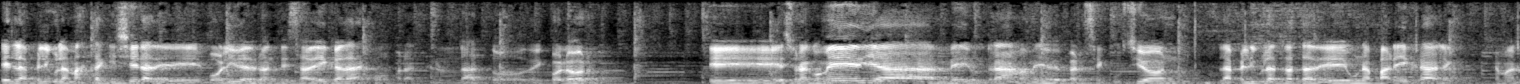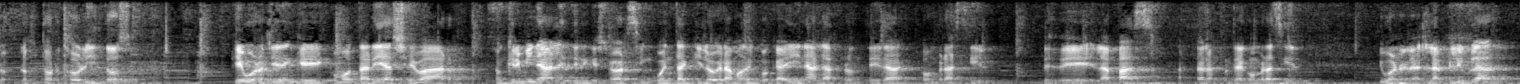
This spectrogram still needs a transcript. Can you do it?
Es la película más taquillera de Bolivia durante esa década, como para tener un dato de color. Eh, es una comedia, medio un drama, medio de persecución. La película trata de una pareja, la que se llama Los, Tortolitos, que bueno, tienen que como tarea llevar, son criminales, tienen que llevar 50 kilogramos de cocaína a la frontera con Brasil, desde La Paz hasta la frontera con Brasil. Y bueno, la, la película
